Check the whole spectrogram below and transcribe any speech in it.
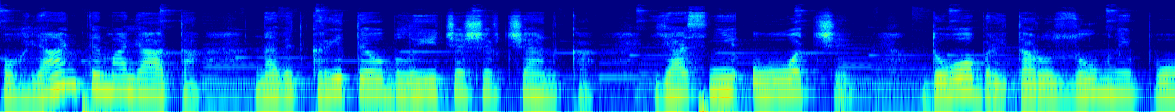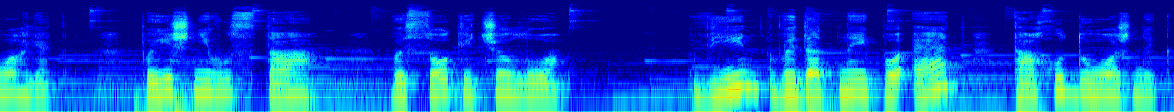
Погляньте, малята, на відкрите обличчя Шевченка, ясні очі, добрий та розумний погляд, пишні вуста, високе чоло. Він видатний поет та художник,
